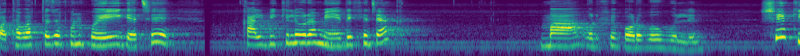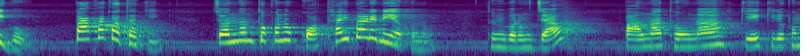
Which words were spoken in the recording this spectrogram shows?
কথাবার্তা যখন হয়েই গেছে, কাল বিকেলে ওরা মেয়ে দেখে যাক। মা ওরফে বড় বউ বললেন, সে কি গো? পাকা কথা কি? চন্দন তো কোনো কথাই পারেনি এখনও। তুমি বরং যাও, পাওনা থৌনা, কে কীরকম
